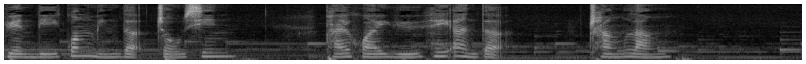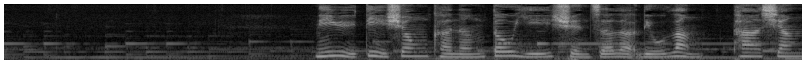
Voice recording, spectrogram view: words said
远离光明的轴心，徘徊于黑暗的长廊。你与弟兄可能都已选择了流浪他乡，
